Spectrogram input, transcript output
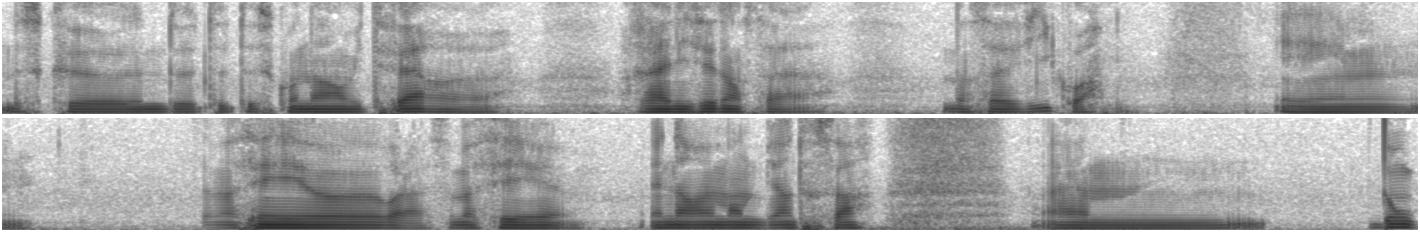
de ce que de, ce qu'on a envie de faire euh, réaliser dans sa dans sa vie quoi et ça m'a fait euh, voilà ça m'a fait énormément de bien tout ça donc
